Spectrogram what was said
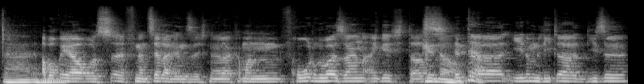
Da, ähm, Aber auch eher aus äh, finanzieller Hinsicht. Ne? Da kann man froh drüber sein, eigentlich, dass Genau. hinter jedem Liter Diesel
